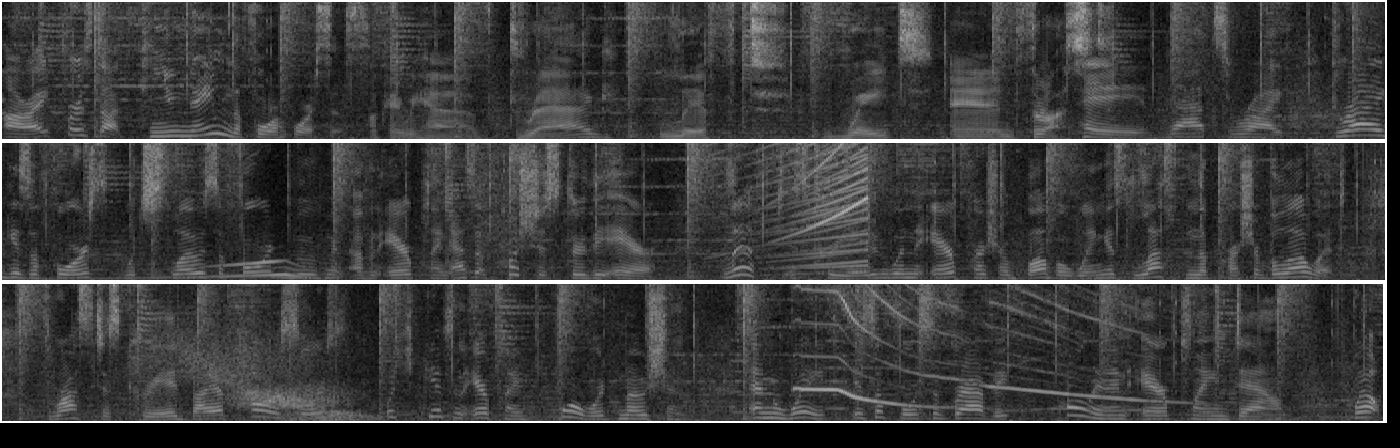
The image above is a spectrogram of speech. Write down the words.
All right, first up, can you name the four forces? Okay, we have drag, lift, weight, and thrust. Hey, that's right. Drag is a force which slows the forward movement of an airplane as it pushes through the air. Lift is created when the air pressure above a wing is less than the pressure below it. Thrust is created by a power source which gives an airplane forward motion. And weight is a force of gravity pulling an airplane down. Well,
